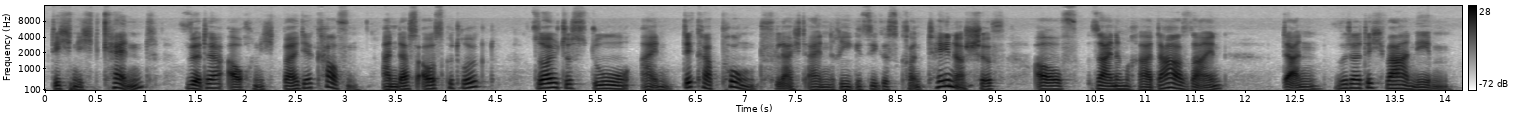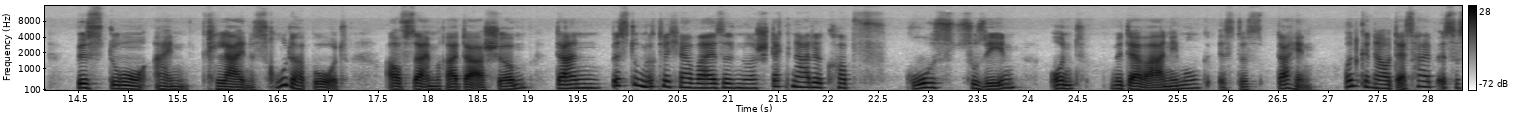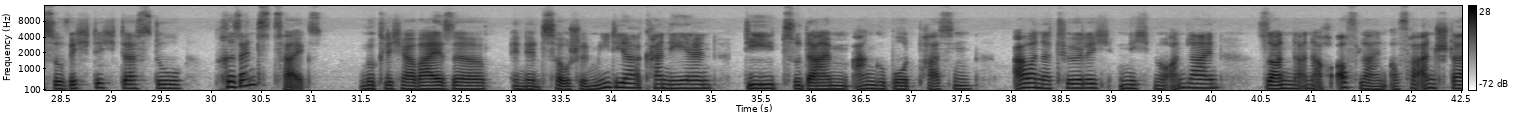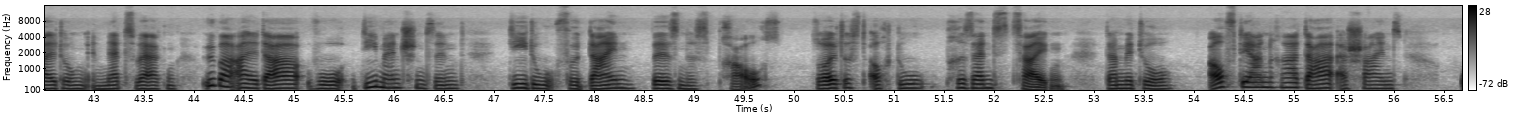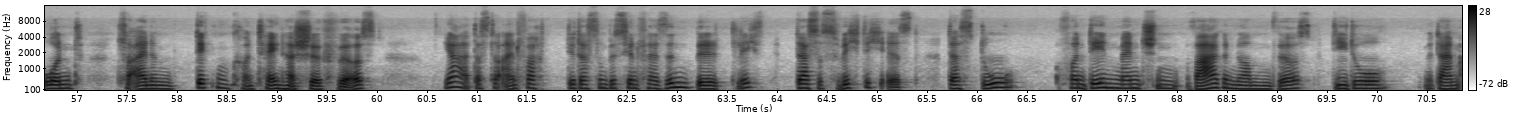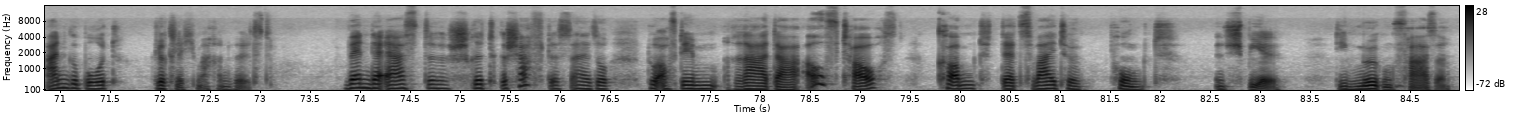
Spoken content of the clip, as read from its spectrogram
dich nicht kennt, wird er auch nicht bei dir kaufen. Anders ausgedrückt, solltest du ein dicker Punkt, vielleicht ein riesiges Containerschiff auf seinem Radar sein, dann wird er dich wahrnehmen. Bist du ein kleines Ruderboot auf seinem Radarschirm, dann bist du möglicherweise nur Stecknadelkopf groß zu sehen und mit der Wahrnehmung ist es dahin. Und genau deshalb ist es so wichtig, dass du Präsenz zeigst, möglicherweise in den Social-Media-Kanälen, die zu deinem Angebot passen, aber natürlich nicht nur online, sondern auch offline, auf Veranstaltungen, in Netzwerken, überall da, wo die Menschen sind, die du für dein Business brauchst, solltest auch du Präsenz zeigen, damit du auf deren Radar erscheinst und zu einem dicken Containerschiff wirst. Ja, dass du einfach dir das so ein bisschen versinnbildlichst, dass es wichtig ist, dass du von den Menschen wahrgenommen wirst, die du mit deinem Angebot glücklich machen willst wenn der erste Schritt geschafft ist, also du auf dem Radar auftauchst, kommt der zweite Punkt ins Spiel, die Mögenphase.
